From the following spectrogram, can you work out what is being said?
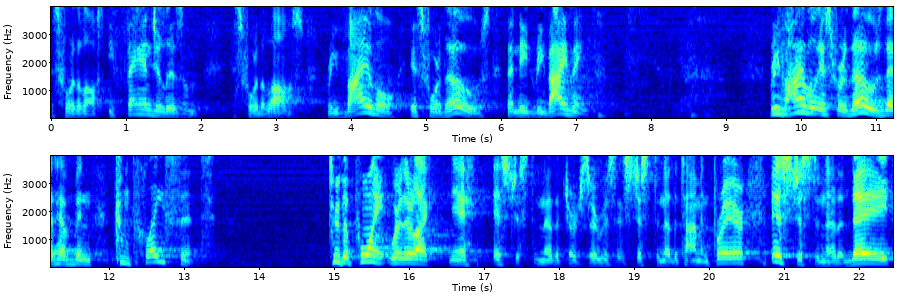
is for the lost. Evangelism is for the lost. Revival is for those that need reviving. Revival is for those that have been complacent to the point where they're like, yeah, it's just another church service. It's just another time in prayer. It's just another day.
